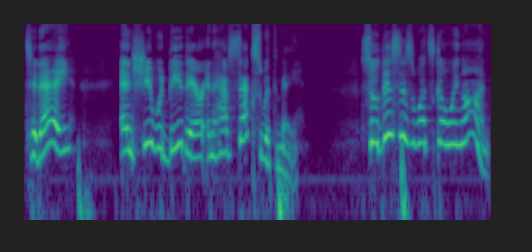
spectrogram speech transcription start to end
today and she would be there and have sex with me. So, this is what's going on.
